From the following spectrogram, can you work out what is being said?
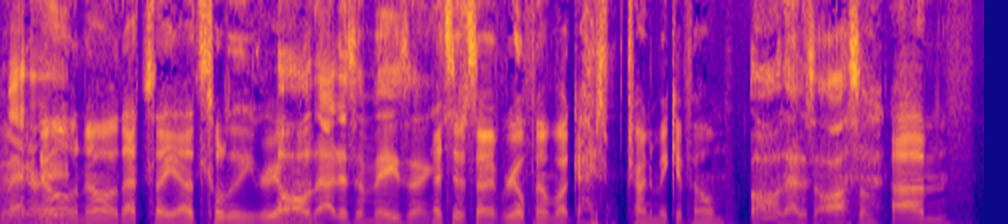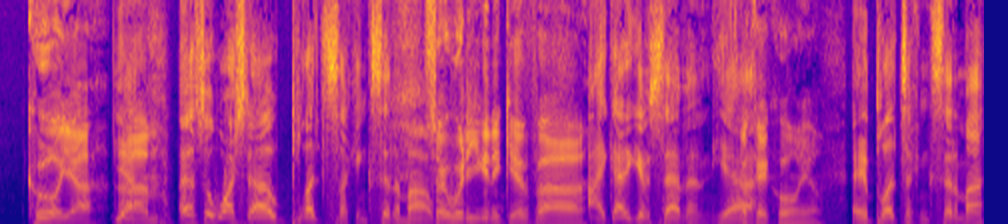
mockumentary. No, no, that's a yeah, that's totally real. Oh, man. that is amazing. that's just a real film about guys trying to make a film. oh, that is awesome. Um, cool. Yeah. Yeah. Um, I also watched uh, Blood Sucking Cinema. sorry. What are you going to give? Uh, I got to give it seven. Yeah. okay. Cool. Yeah. And Blood Sucking Cinema.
